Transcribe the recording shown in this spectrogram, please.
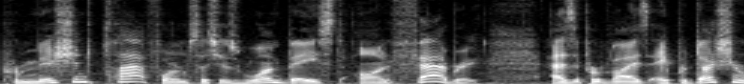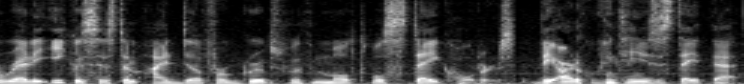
permissioned platform such as one based on Fabric, as it provides a production ready ecosystem ideal for groups with multiple stakeholders. The article continues to state that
